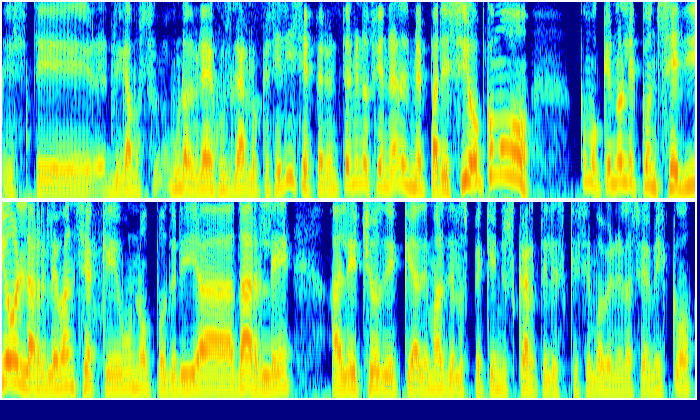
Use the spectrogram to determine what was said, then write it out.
este, digamos, uno debería de juzgar lo que se dice, pero en términos generales me pareció como, como que no le concedió la relevancia que uno podría darle al hecho de que además de los pequeños cárteles que se mueven en la Ciudad de México,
